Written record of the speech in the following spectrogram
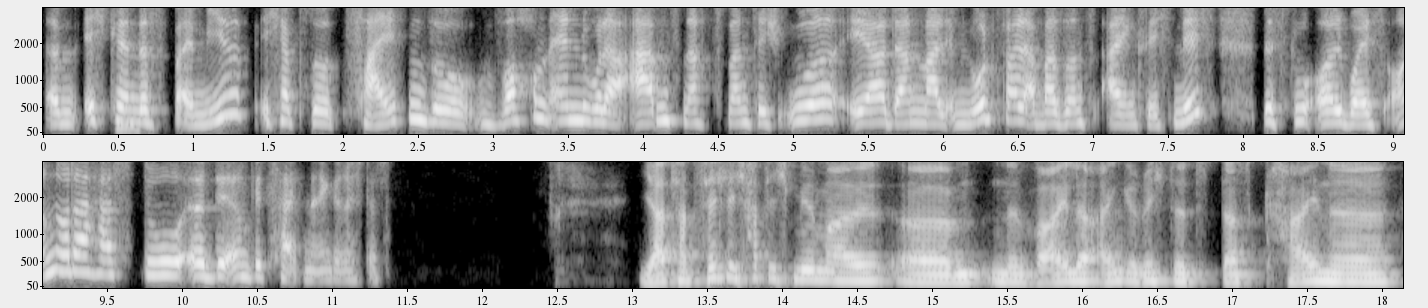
Ähm, ich kenne mhm. das bei mir. Ich habe so Zeiten, so Wochenende oder abends nach 20 Uhr, eher dann mal im Notfall, aber sonst eigentlich nicht. Bist du always on oder hast du äh, dir irgendwie Zeiten eingerichtet? Ja, tatsächlich hatte ich mir mal ähm, eine Weile eingerichtet, dass keine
